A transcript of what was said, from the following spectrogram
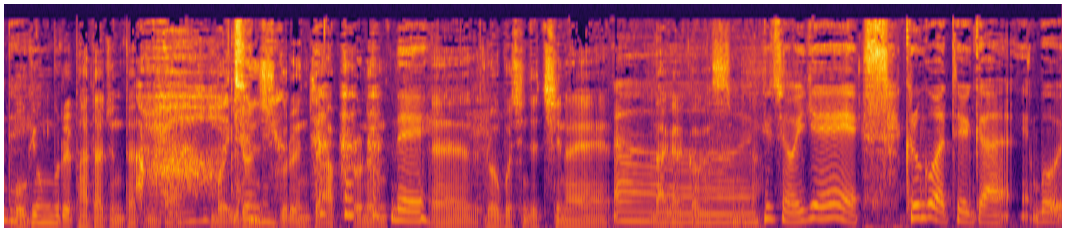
네. 목욕물을 받아준다든가 아, 뭐 이런 식으로 이제 앞으로는 네. 에, 로봇이 이제 진화해 아, 나갈 것 같습니다. 그렇죠. 이게 그런 것 같아요. 그러니까 뭐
